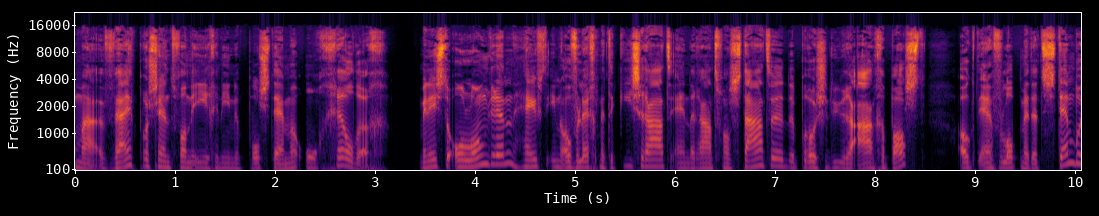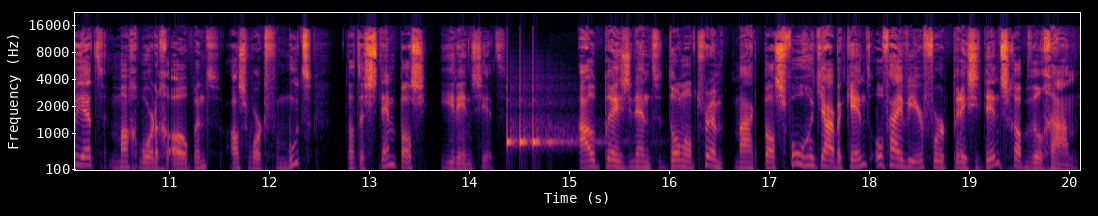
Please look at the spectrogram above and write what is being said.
8,5% van de ingediende poststemmen ongeldig. Minister Ollongren heeft in overleg met de kiesraad en de Raad van State de procedure aangepast. Ook de envelop met het stembiljet mag worden geopend als wordt vermoed dat de stempas hierin zit. Oud-president Donald Trump maakt pas volgend jaar bekend of hij weer voor het presidentschap wil gaan.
